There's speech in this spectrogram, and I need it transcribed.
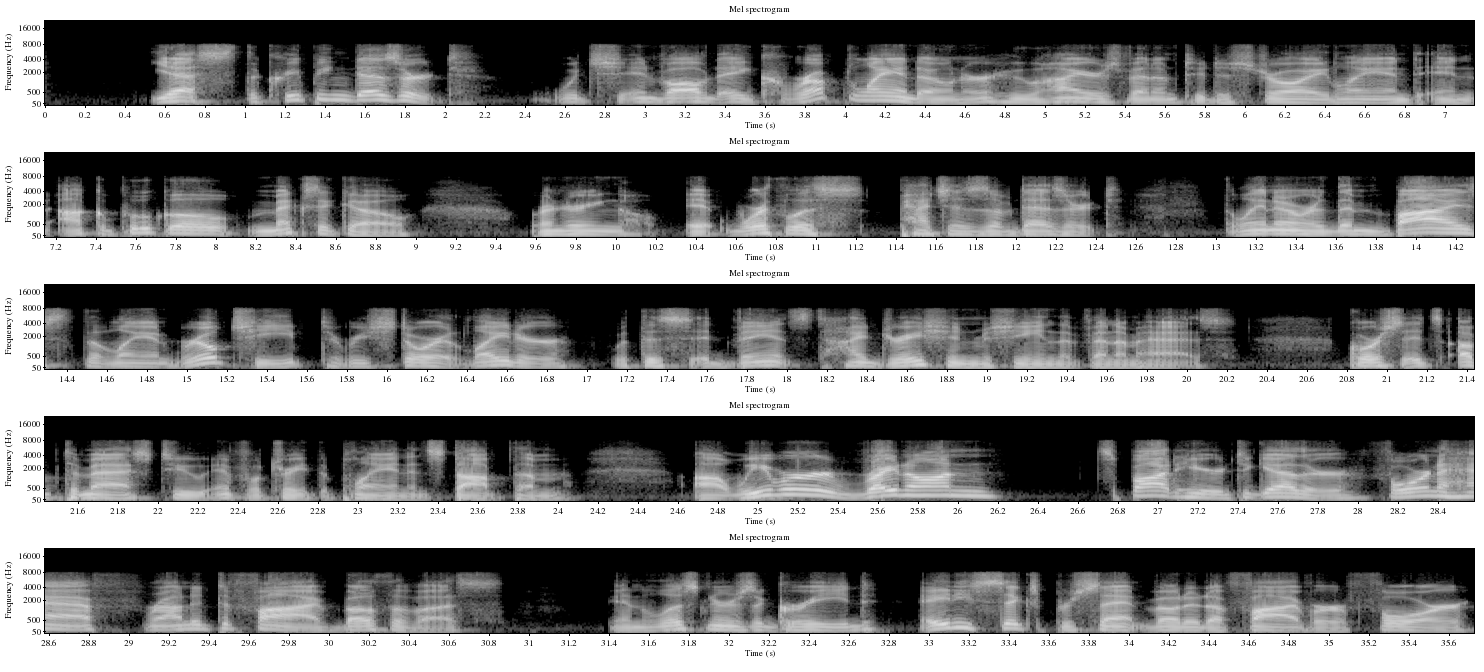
Yes, the Creeping Desert, which involved a corrupt landowner who hires Venom to destroy land in Acapulco, Mexico, rendering it worthless patches of desert. The landowner then buys the land real cheap to restore it later with this advanced hydration machine that Venom has. Of course, it's up to Mask to infiltrate the plan and stop them. Uh, we were right on spot here together, four and a half, rounded to five, both of us. And the listeners agreed. 86% voted a five or a four,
